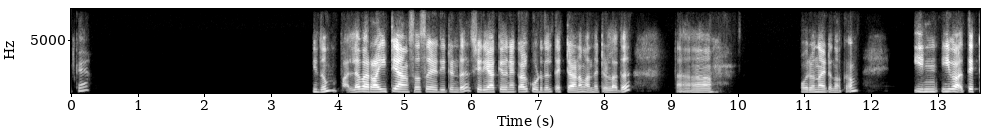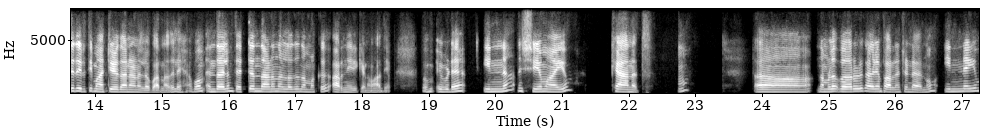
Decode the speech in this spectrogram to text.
ഓക്കെ ഇതും പല വെറൈറ്റി ആൻസേഴ്സ് എഴുതിയിട്ടുണ്ട്. ശരിയാക്കിയതിനേക്കാൾ കൂടുതൽ തെറ്റാണ് വന്നിട്ടുള്ളത്. ഓരോന്നായിട്ട് നോക്കാം. ഇൻ ഈ തെറ്റ് തിരുത്തി മാറ്റി എഴുതാനാണല്ലോ പറഞ്ഞത് അല്ലേ? അപ്പം എന്തായാലും തെറ്റെന്താണെന്നുള്ളത് നമുക്ക് അറിഞ്ഞിരിക്കണം ആദ്യം. അപ്പം ഇവിടെ ഇന്ന നിശ്ചയമായും കാനത്ത് നമ്മൾ വേറൊരു കാര്യം പറഞ്ഞിട്ടുണ്ടായിരുന്നു. ഇന്നയും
